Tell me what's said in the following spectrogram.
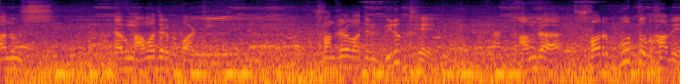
মানুষ এবং আমাদের পার্টি সন্ত্রাসবাদের বিরুদ্ধে আমরা সর্বতোভাবে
